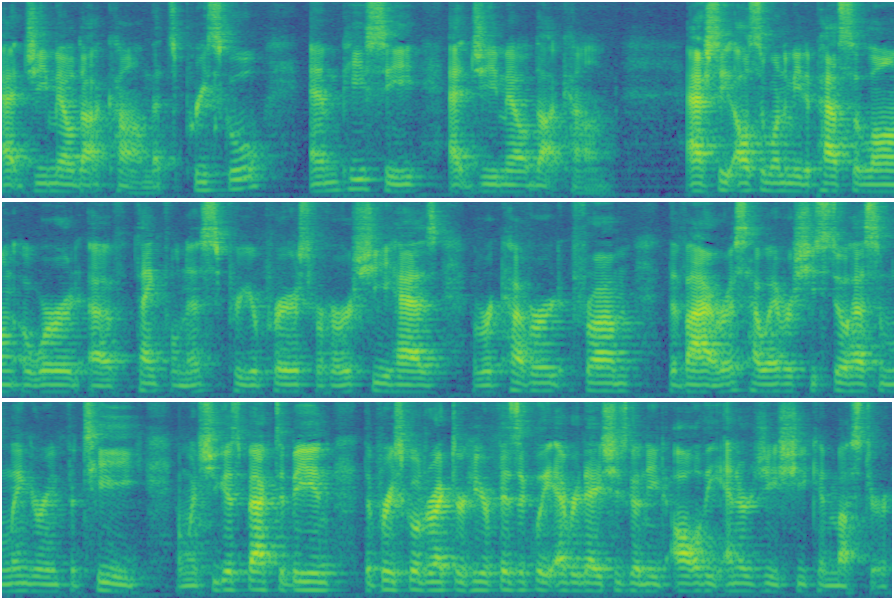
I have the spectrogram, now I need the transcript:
at gmail.com. That's preschoolmpc at gmail.com. Ashley also wanted me to pass along a word of thankfulness for your prayers for her. She has recovered from the virus. However, she still has some lingering fatigue. And when she gets back to being the preschool director here physically every day, she's going to need all the energy she can muster.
